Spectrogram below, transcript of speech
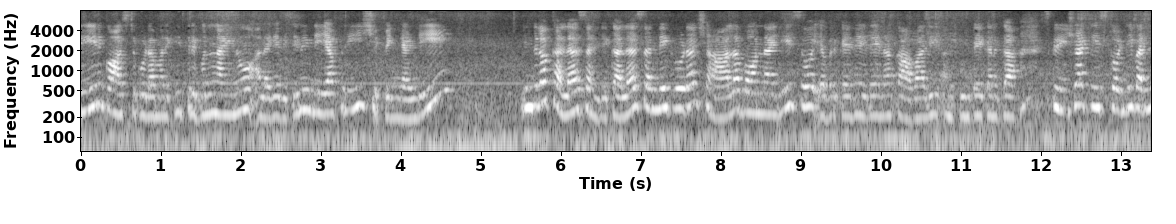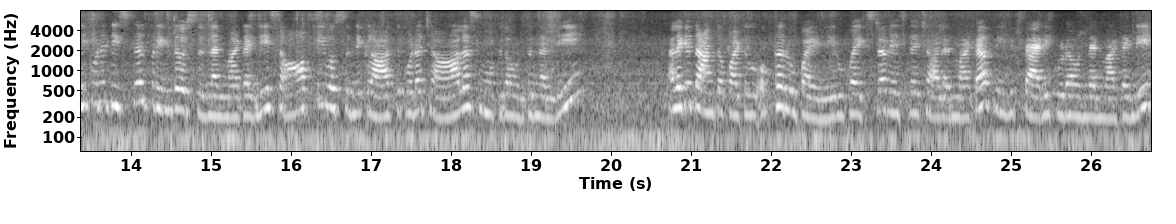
దీని కాస్ట్ కూడా మనకి త్రిబుల్ నైన్ అలాగే విత్ ఇన్ ఇండియా ఫ్రీ షిప్పింగ్ అండి. ఇందులో కలర్స్ అండి. కలర్స్ అన్నీ కూడా చాలా బాగున్నాయి. సో ఎవరికైనా ఏదైనా కావాలి అనుకుంటే కనుక స్క్రీన్ షాట్ తీసుకోండి. ఇవన్నీ కూడా డిజిటల్ ప్రింట్ వస్తుంది అనమాట అండి. సాఫ్ట్గా వస్తుంది. క్లాత్ కూడా చాలా స్మూత్గా ఉంటుందండి. అలాగే దాంతోపాటు ఒక్క రూపాయి అండి. రూపాయి ఎక్స్ట్రా వేస్తే చాలన్నమాట. ఫ్రీ శారీ కూడా ఉందన్నమాట అండి.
